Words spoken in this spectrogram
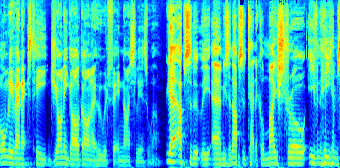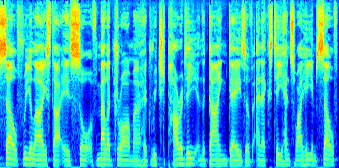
formerly of NXT, Johnny Gargano, who would fit in nicely as well. Yeah, absolutely. Um, he's an absolute technical maestro. Even he himself realised that his sort of melodrama had reached parody in the dying days of NXT, hence why he himself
